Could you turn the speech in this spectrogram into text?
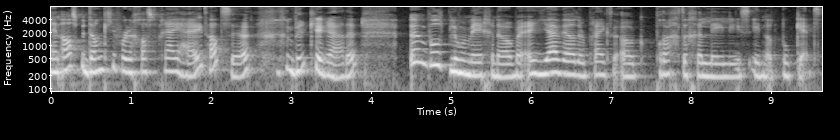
En als bedankje voor de gastvrijheid had ze, drie keer raden, een bos bloemen meegenomen. En jawel, er prijkten ook prachtige lelies in dat boeket.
